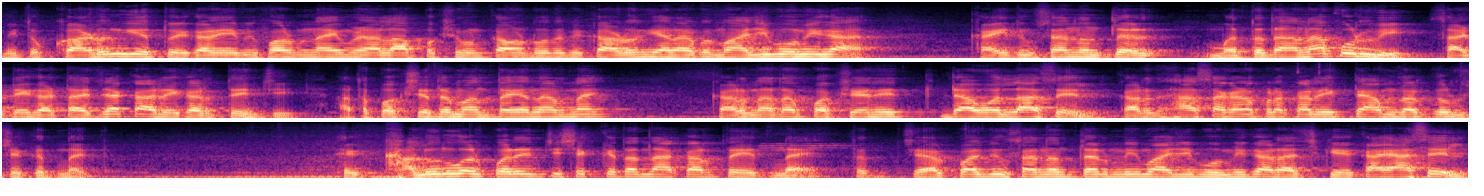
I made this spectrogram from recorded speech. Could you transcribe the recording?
मी तो काढून घेतो आहे कारण ए बी फॉर्म नाही मिळाला अपक्ष म्हणून काउंट होतं मी काढून घेणार पण माझी भूमिका काही दिवसानंतर मतदानापूर्वी साठे गटाच्या कार्यकर्त्यांची. आता पक्ष तर मानता येणार नाही. कारण आता पक्षाने डावलला असेल कारण हा सगळा प्रकार एकटे आमदार करू शकत नाहीत. हे खालून वरपर्यंतची शक्यता नाकारता येत नाही. तर चार पाच दिवसानंतर मी माझी भूमिका राजकीय काय असेल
